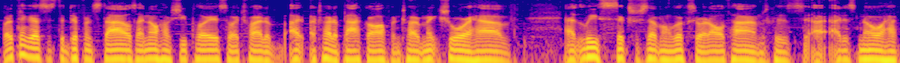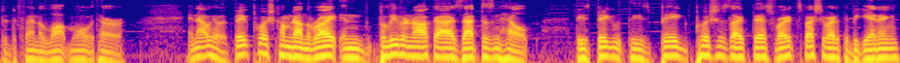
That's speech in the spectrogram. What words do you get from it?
but I think that's just the different styles. I know how she plays so I try to I, I try to back off and try to make sure I have at least six or seven elixir at all times because I, I just know I have to defend a lot more with her. And now we have a big push coming down the right and believe it or not guys that doesn't help. These big these big pushes like this right especially right at the beginning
